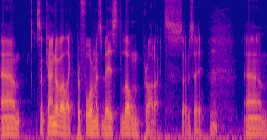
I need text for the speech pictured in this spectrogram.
Um, so kind of a like performance-based loan product, so to say. Um,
